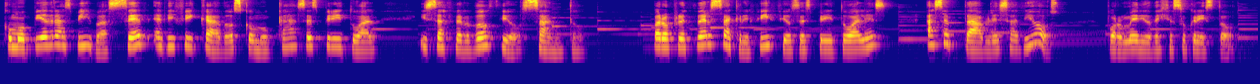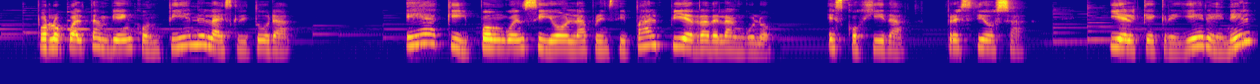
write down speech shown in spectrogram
como piedras vivas, sed edificados como casa espiritual y sacerdocio santo, para ofrecer sacrificios espirituales aceptables a Dios por medio de Jesucristo, por lo cual también contiene la escritura, He aquí pongo en Sión la principal piedra del ángulo, escogida, preciosa, y el que creyere en él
